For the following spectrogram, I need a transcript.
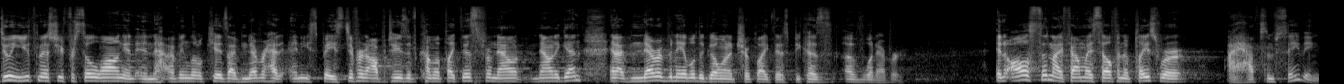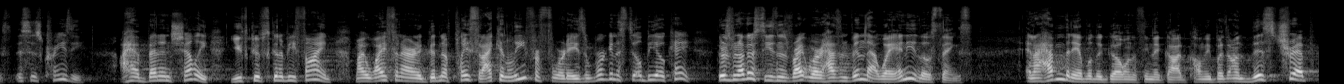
Doing youth ministry for so long and, and having little kids, I've never had any space. Different opportunities have come up like this from now, now and again, and I've never been able to go on a trip like this because of whatever. And all of a sudden, I found myself in a place where I have some savings. This is crazy. I have Ben and Shelly. Youth group's going to be fine. My wife and I are in a good enough place that I can leave for four days and we're going to still be okay. There's been other seasons, right, where it hasn't been that way, any of those things. And I haven't been able to go on the thing that God called me. But on this trip,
